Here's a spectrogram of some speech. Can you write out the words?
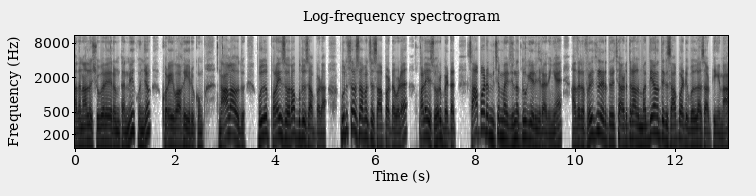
அதனால் சுகர் ஏறும் தன்மை கொஞ்சம் குறைவாக இருக்கும். நாலாவது புது பழைய சோறா புது சாப்பாடா? புதுசாக சமைச்ச சாப்பாட்டை விட பழைய சோறு பெட்டர் சாப்பாடு மிச்சமாயிடுச்சுன்னா தூக்கி எறிஞ்சிடாதீங்க. அதில் ஃப்ரிட்ஜில் எடுத்து வச்சு அடுத்த நாள் மத்தியானத்துக்கு சாப்பாட்டுக்கு பதிலாக சாப்பிட்டீங்கன்னா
